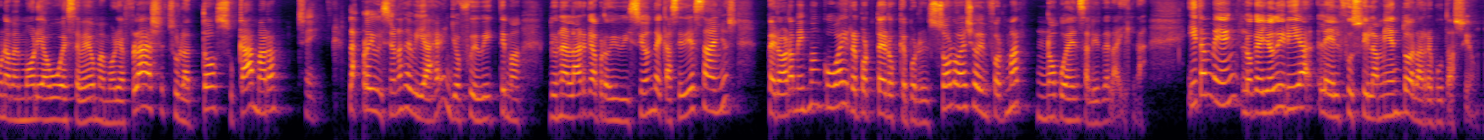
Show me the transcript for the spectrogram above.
una memoria USB o memoria flash, su laptop, su cámara. Sí. Las prohibiciones de viaje. Yo fui víctima de una larga prohibición de casi 10 años pero ahora mismo en Cuba hay reporteros que por el solo hecho de informar no pueden salir de la isla. Y también lo que yo diría, el fusilamiento de la reputación.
